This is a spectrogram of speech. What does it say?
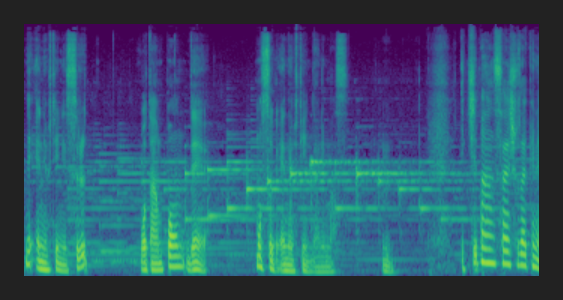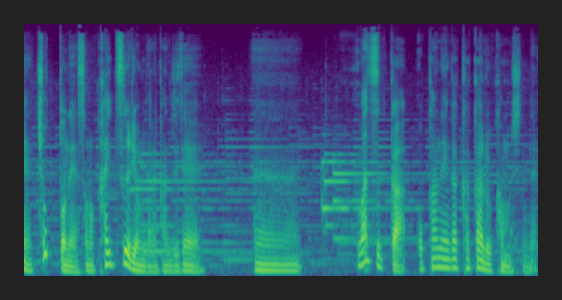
で NFT にする。ボタンポンでもうすぐ NFT になります。うん、一番最初だけねちょっとねその開通料みたいな感じでうんわずかお金がかかるかもしれない。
